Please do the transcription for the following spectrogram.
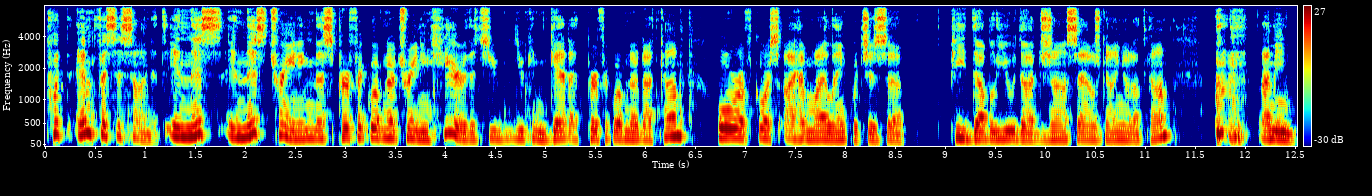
put emphasis on it. In this in this training this perfect webinar training here that you you can get at perfectwebinar.com or of course I have my link which is uh, pw.jeansergegagnon.com I mean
